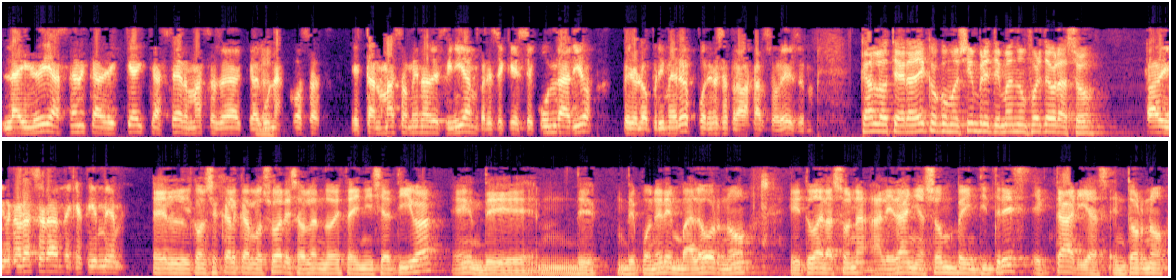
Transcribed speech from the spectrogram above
la idea acerca de qué hay que hacer, más allá de que algunas cosas están más o menos definidas, me parece que es secundario, pero lo primero es ponerse a trabajar sobre ello. Carlos, te agradezco como siempre, te mando un fuerte abrazo. Fabi, un abrazo grande, que estén bien. El concejal Carlos Suárez hablando de esta iniciativa eh, de, de, poner en valor no eh, toda la zona aledaña. Son 23 hectáreas en torno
